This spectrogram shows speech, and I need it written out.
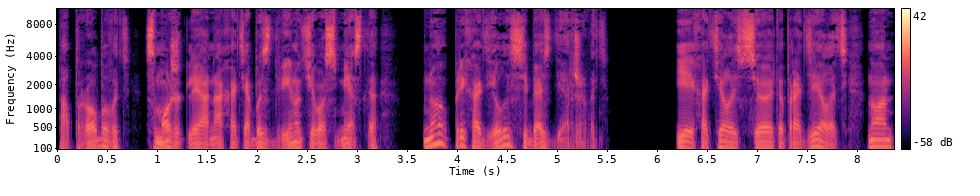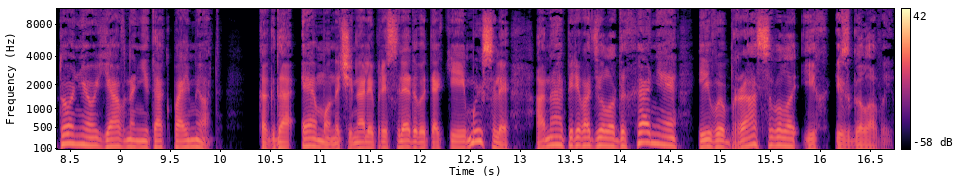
попробовать, сможет ли она хотя бы сдвинуть его с места, но приходилось себя сдерживать. Ей хотелось все это проделать, но Антонио явно не так поймет. Когда Эму начинали преследовать такие мысли, она переводила дыхание и выбрасывала их из головы.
